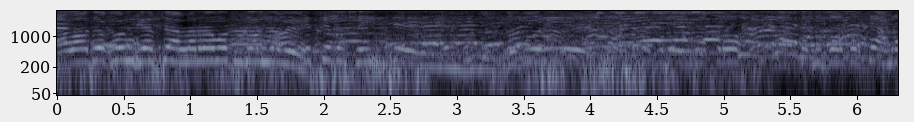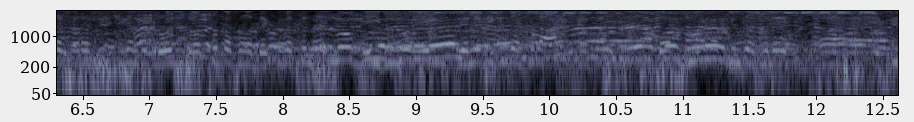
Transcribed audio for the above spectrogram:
বাবা যখন গেছে আল্লাহর রহমত যাবে। আমরা সরাসরি সেখান থেকে রয়েছি। দর্শক আপনারা দেখতে পাচ্ছেন যে এই এই জেলেটি কিন্তু আসলে আজ সকাল দশ নাগাদ কিন্তু আসলে একটি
